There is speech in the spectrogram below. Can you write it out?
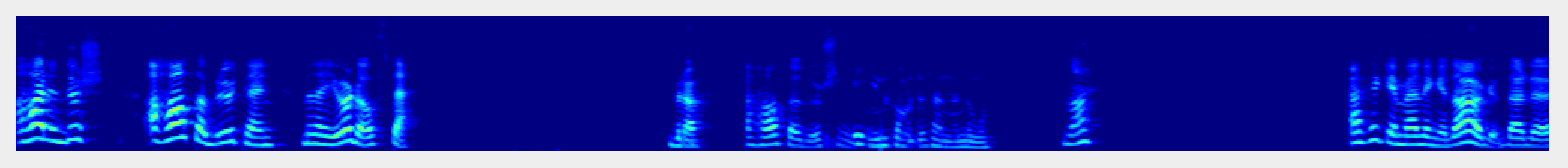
Jeg har en dusj. Jeg hater å bruke den, men jeg gjør det ofte. Bra. Jeg hater dusjen. Ingen kommer til å skjønne noe. Nei. Jeg fikk en melding i dag der, det,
